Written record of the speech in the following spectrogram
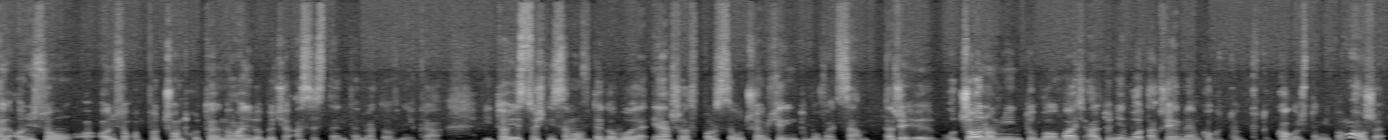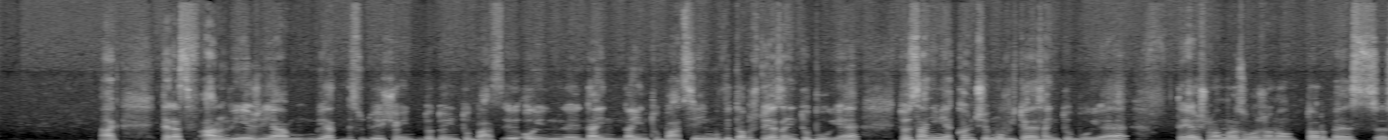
ale oni, są, oni są od początku trenowani do bycia asystentem ratownika. I to jest coś niesamowitego, bo ja, ja na przykład w Polsce uczyłem się intubować sam. Znaczy, y, uczono mnie intubować, ale to nie było tak, że ja miałem kogoś, kto mi pomoże. Tak? Teraz w Anglii, jeżeli ja, ja decyduję się do, do intubacji, o, na, na intubację i mówię, dobrze, to ja zaintubuję, to zanim ja kończę mówić, to ja zaintubuję, to ja już mam rozłożoną torbę z e,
